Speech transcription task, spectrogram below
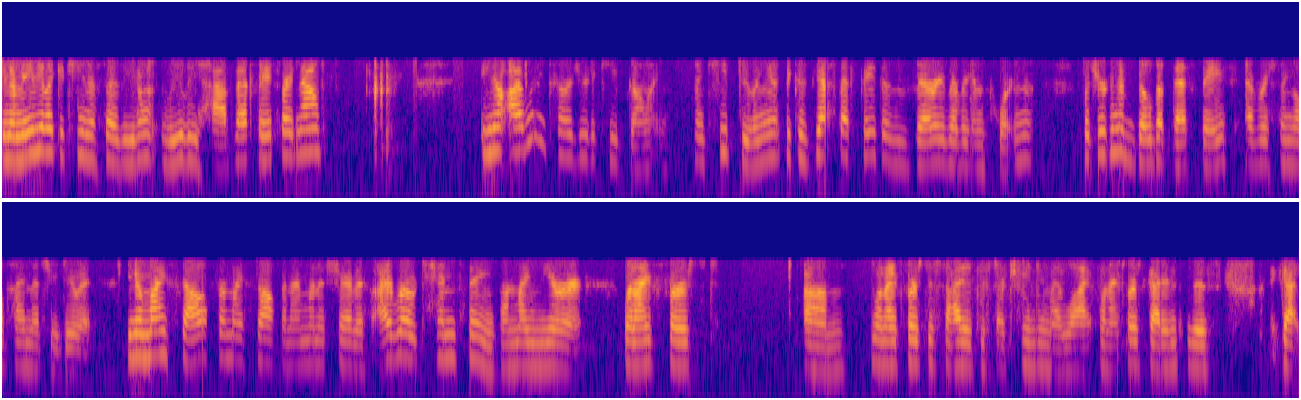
You know, maybe like Aikyna says, you don't really have that faith right now. You know, I would encourage you to keep going and keep doing it because yes, that faith is very, very important. But you're going to build up that faith every single time that you do it. You know, myself for myself, and I'm going to share this. I wrote ten things on my mirror when I first um when I first decided to start changing my life, when I first got into this, I got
